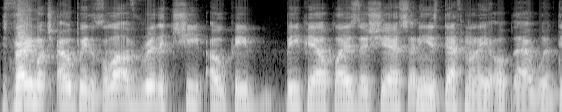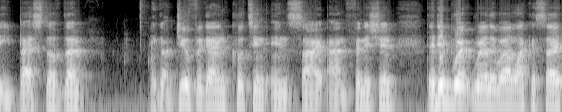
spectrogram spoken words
He's very much OP. There's a lot of really cheap OP BPL players this year, and he is definitely up there with the best of them. He got Diouf again, cutting inside and finishing. They did work really well, like I said.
